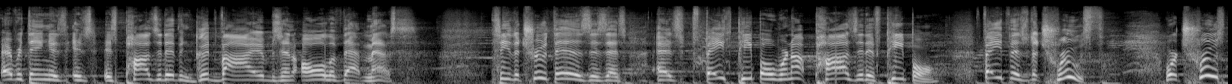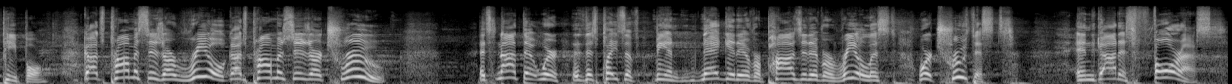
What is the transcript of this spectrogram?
Everything is, is, is positive and good vibes and all of that mess. See, the truth is, is as, as faith people, we're not positive people. Faith is the truth. We're truth people. God's promises are real. God's promises are true. It's not that we're this place of being negative or positive or realist. We're truthists and God is for us.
